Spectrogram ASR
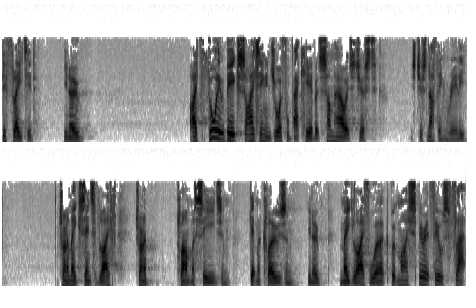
deflated. You know, I thought it would be exciting and joyful back here, but somehow it's just, it's just nothing really. I'm trying to make sense of life, trying to plant my seeds and get my clothes and, you know, make life work, but my spirit feels flat.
